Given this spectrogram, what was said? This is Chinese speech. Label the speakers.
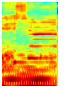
Speaker 1: 一生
